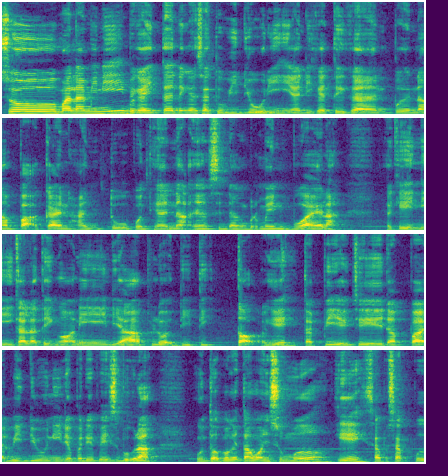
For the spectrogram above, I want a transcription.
So malam ini berkaitan dengan satu video ni yang dikatakan penampakan hantu Pontianak yang sedang bermain buai lah. Okey, ni kalau tengok ni dia upload di TikTok okey, tapi je dapat video ni daripada Facebook lah untuk pengetahuan semua okey siapa-siapa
